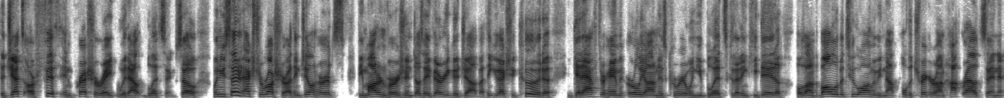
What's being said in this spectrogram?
The Jets are fifth in pressure rate without blitzing. So when you send an extra rusher, I think Jalen Hurts, the modern version, does a very good job. I think you actually could uh, get after him early on in his career when you blitz because I think he did hold on to the ball a little bit too long, maybe not pull the trigger on hot routes. And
